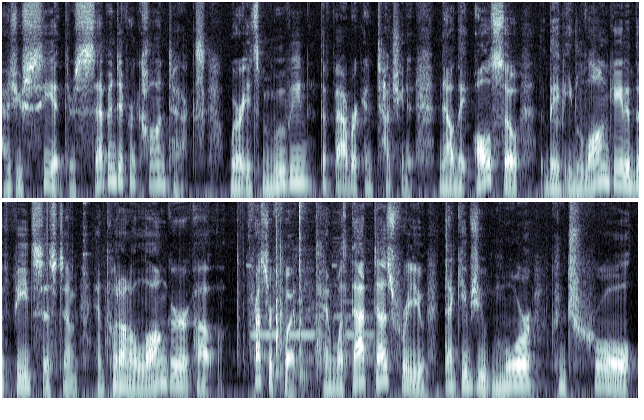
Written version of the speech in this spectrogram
as you see it, there's seven different contacts where it's moving the fabric and touching it. Now they also, they've elongated the feed system and put on a longer uh, presser foot. And what that does for you, that gives you more control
